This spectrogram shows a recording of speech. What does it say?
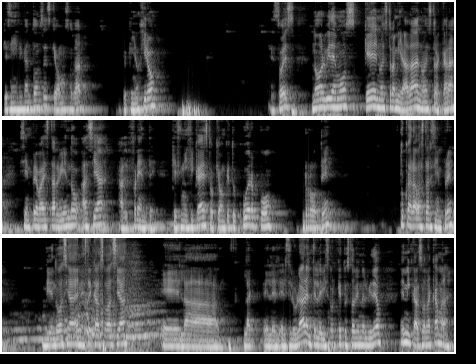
que significa entonces que vamos a dar un pequeño giro. Eso es. No olvidemos que nuestra mirada, nuestra cara, siempre va a estar viendo hacia al frente. ¿Qué significa esto? Que aunque tu cuerpo rote, tu cara va a estar siempre viendo hacia, en este caso, hacia eh, la, el- el celular, el televisor que tú estás viendo el video. En mi caso, la cámara.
